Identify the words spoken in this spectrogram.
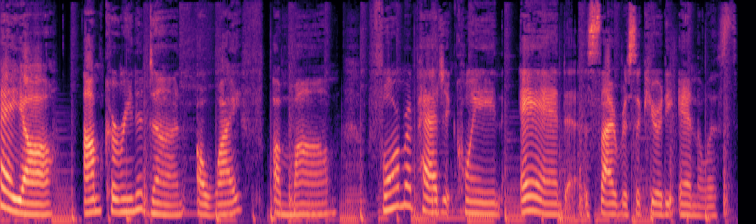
Hey y'all, I'm Corinna Dunn, a wife, a mom, former pageant queen, and cybersecurity analyst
